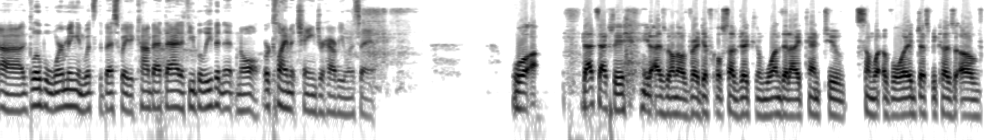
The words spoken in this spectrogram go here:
uh, global warming, and what's the best way to combat that, if you believe in it at all, or climate change, or however you want to say it? Well, that's actually, you know, as we all know, a very difficult subject and one that I tend to somewhat avoid just because of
